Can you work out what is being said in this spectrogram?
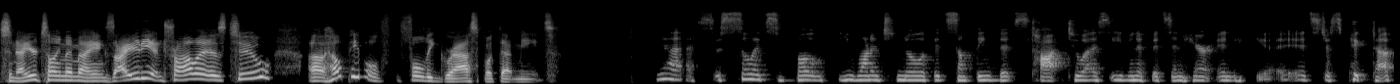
so now you're telling me my anxiety and trauma is too uh, help people fully grasp what that means Yes. So it's both. You wanted to know if it's something that's taught to us, even if it's inherent and it's just picked up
